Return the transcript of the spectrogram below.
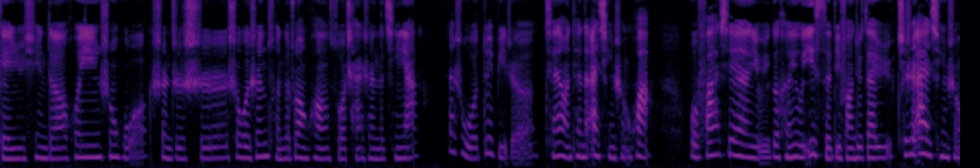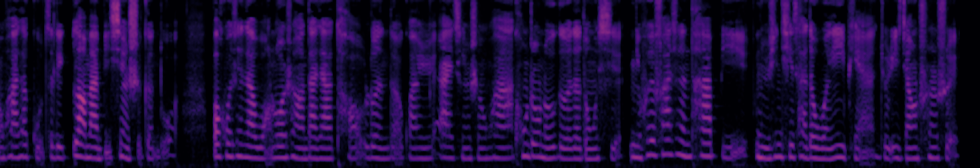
给女性的婚姻生活，甚至是社会生存的状况所产生的倾轧。但是我对比着前两天的爱情神话，我发现有一个很有意思的地方，就在于其实爱情神话它骨子里浪漫比现实更多。包括现在网络上大家讨论的关于爱情神话、空中楼阁的东西，你会发现它比女性题材的文艺片，就是《一江春水》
